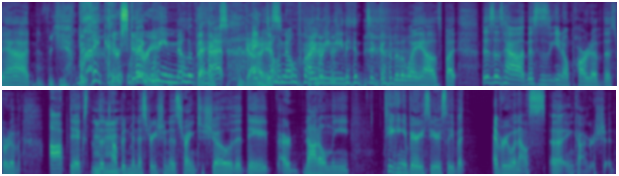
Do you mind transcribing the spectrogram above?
bad yeah, they, like, they're scary. Like we know Thanks, that. I don't know why we needed to go to the White House, but this is how this is, you know, part of the sort of optics that the Mm-hmm. Trump administration is trying to show that they are not only taking it very seriously, but everyone else uh, in Congress should.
